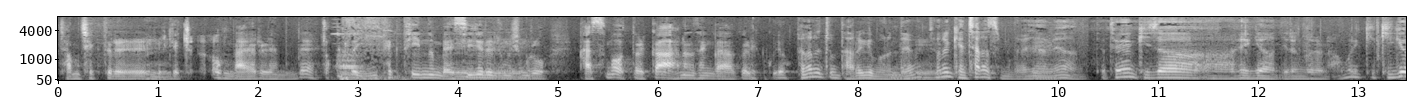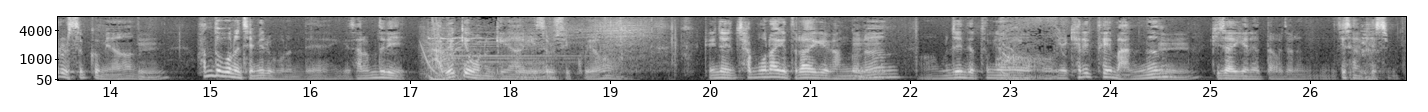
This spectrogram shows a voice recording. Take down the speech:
정책들을 음. 이렇게 쭉 나열을 했는데 조금 더 임팩트 있는 메시지를 음. 중심으로 갔으면 어떨까 하는 생각을 했고요. 저는 좀 다르게 보는데요. 음. 저는 괜찮았습니다. 왜냐하면 대통령 기자회견 이런 거를 이렇게 기교를 쓸 거면 음. 한두 번은 재미를 보는데 사람들이 가볍게 보는 경향이 있을 수 있고요. 굉장히 차분하게 드라이게 간 거는 음. 어, 문재인 대통령의 캐릭터에 맞는 기자회견이었다고 저는 이렇게 생각했습니다.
